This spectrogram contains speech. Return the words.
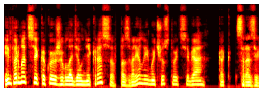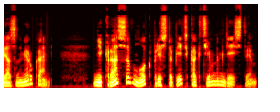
Информация, какой уже владел Некрасов, позволяла ему чувствовать себя как с развязанными руками. Некрасов мог приступить к активным действиям.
